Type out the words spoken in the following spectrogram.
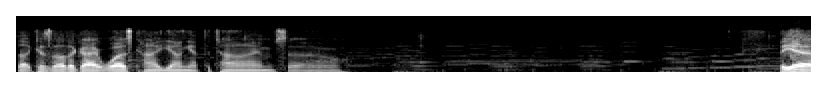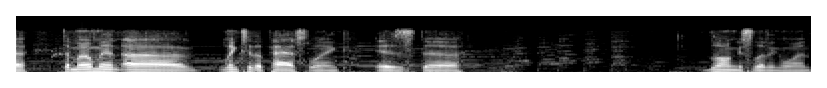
because the other guy was kind of young at the time, so... But yeah, the moment uh, Link to the Past Link is the longest living one.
